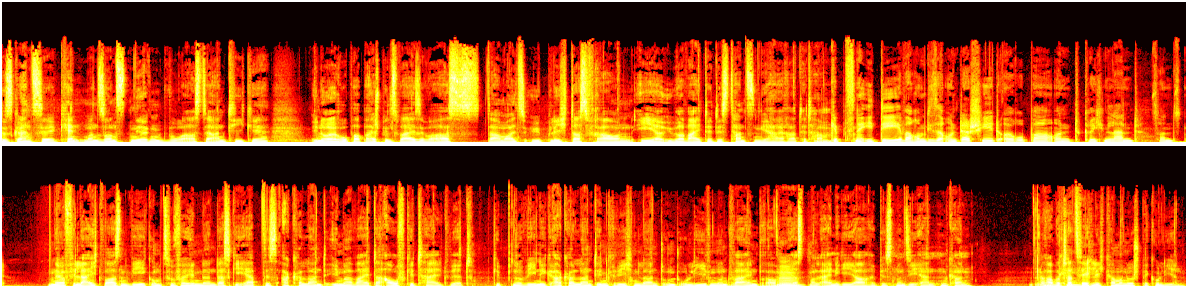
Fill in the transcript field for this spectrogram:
Das Ganze kennt man sonst nirgendwo aus der Antike. In Europa beispielsweise war es damals üblich, dass Frauen eher über weite Distanzen geheiratet haben. Gibt es eine Idee, warum dieser Unterschied Europa und Griechenland sonst? Na, vielleicht war es ein Weg, um zu verhindern, dass geerbtes Ackerland immer weiter aufgeteilt wird. Gibt nur wenig Ackerland in Griechenland und Oliven und Wein brauchen mhm. erst mal einige Jahre, bis man sie ernten kann. Okay. Aber tatsächlich kann man nur spekulieren.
